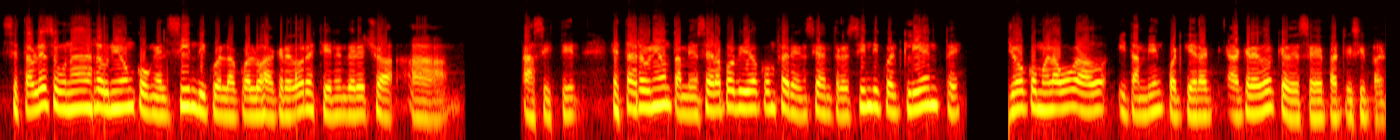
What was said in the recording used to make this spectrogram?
se establece una reunión con el síndico en la cual los acreedores tienen derecho a, a asistir. Esta reunión también será por videoconferencia entre el síndico, el cliente, yo como el abogado y también cualquier acreedor que desee participar.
